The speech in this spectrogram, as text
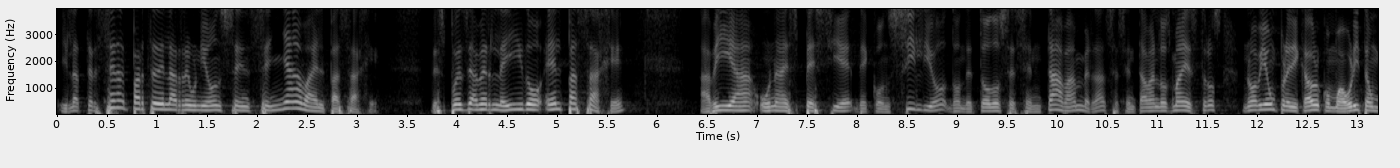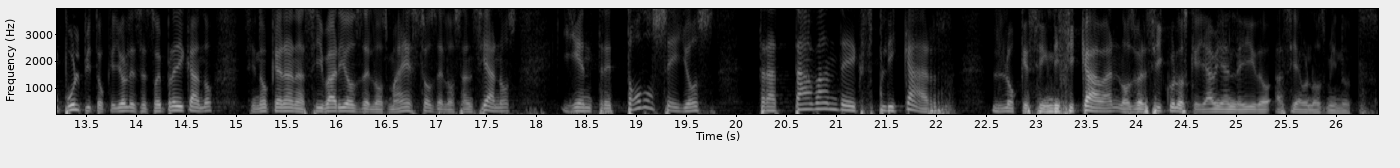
Y la tercera parte de la reunión se enseñaba el pasaje. Después de haber leído el pasaje, había una especie de concilio donde todos se sentaban, ¿verdad? Se sentaban los maestros. No había un predicador como ahorita un púlpito que yo les estoy predicando, sino que eran así varios de los maestros, de los ancianos. Y entre todos ellos trataban de explicar lo que significaban los versículos que ya habían leído hacía unos minutos.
